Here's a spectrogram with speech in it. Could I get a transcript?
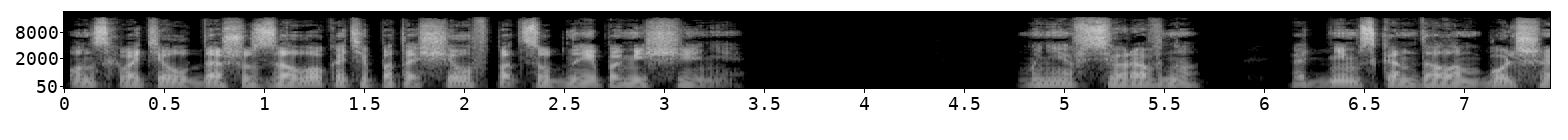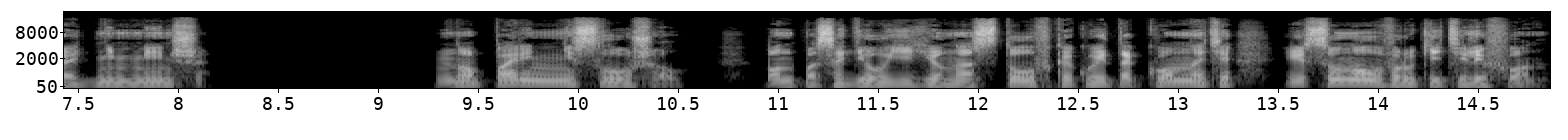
Он схватил Дашу за локоть и потащил в подсобные помещения. «Мне все равно. Одним скандалом больше, одним меньше». Но парень не слушал. Он посадил ее на стул в какой-то комнате и сунул в руки телефон.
